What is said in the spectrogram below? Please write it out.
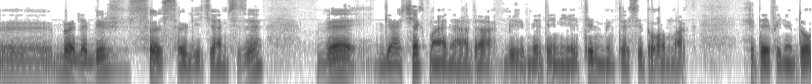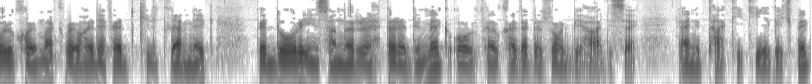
Ee, böyle bir söz söyleyeceğim size. Ve gerçek manada bir medeniyetin müntesibi olmak, hedefini doğru koymak ve o hedefe kilitlenmek ve doğru insanları rehber edinmek o fevkalade zor bir hadise. Yani tahkikiye geçmek.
